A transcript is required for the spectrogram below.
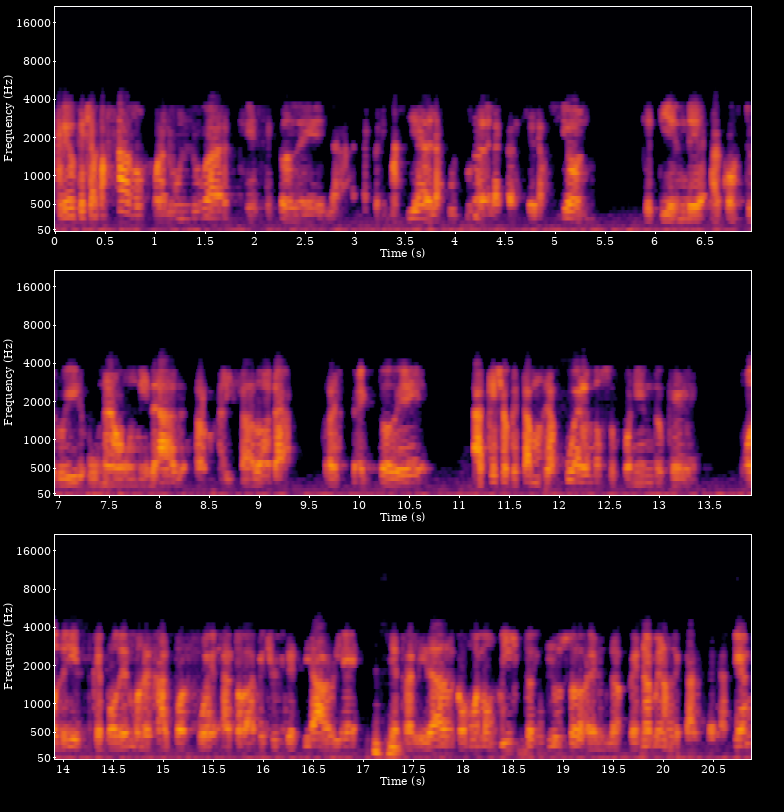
creo que ya pasamos por algún lugar que es esto de la, la primacía de la cultura de la cancelación que tiende a construir una unidad normalizadora respecto de aquello que estamos de acuerdo, suponiendo que que podemos dejar por fuera todo aquello indeseable y en realidad, como hemos visto incluso en los fenómenos de cancelación,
